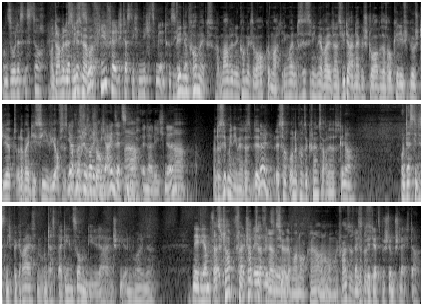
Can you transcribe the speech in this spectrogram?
Und so, das ist doch. Und damit ist nichts wird mehr so vielfältig, dass dich nichts mehr interessiert. Wie in den davon. Comics. Hat Marvel in den Comics aber auch gemacht. Irgendwann interessiert sich nicht mehr, weil dann ist wieder einer gestorben. Sagst, okay, die Figur stirbt. Oder bei DC, wie oft ist Ja, Batman wofür soll ich mich einsetzen Ja. noch innerlich, ne? Ja. Interessiert mich nicht mehr. Das, das ist doch ohne Konsequenz alles. Genau. Und dass die das nicht begreifen und das bei den Summen, die die da einspielen wollen, ne? Nee, die haben Das klappt, klappt ja finanziell gezogen. immer noch. Keine Ahnung. Ich weiß es nicht. Das wird jetzt bestimmt schlechter.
